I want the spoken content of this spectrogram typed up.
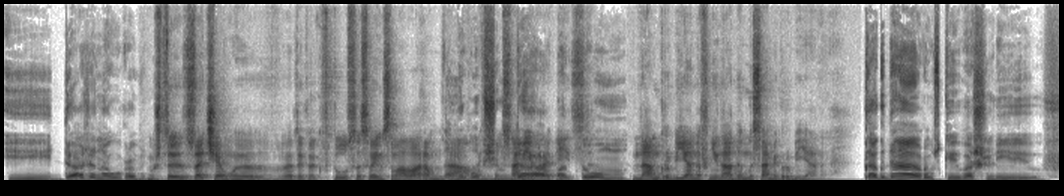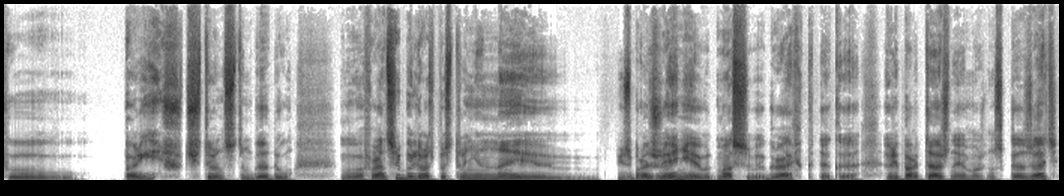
И даже на уровне... Потому что зачем? Это как в Тул со своим самоваром, да? Ну, в общем, сами да, европейцы. Потом... Нам грубиянов не надо, мы сами грубияны. Когда русские вошли в Париж в 2014 году, во Франции были распространены изображения, вот массовая графика такая, репортажная, можно сказать.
